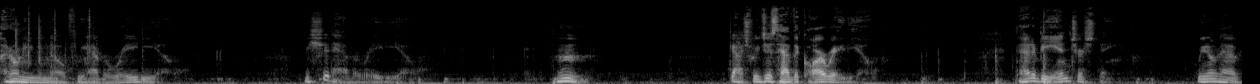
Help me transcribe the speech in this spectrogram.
I don't even know if we have a radio. We should have a radio. Hmm. Gosh, we just have the car radio. That'd be interesting. We don't have.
